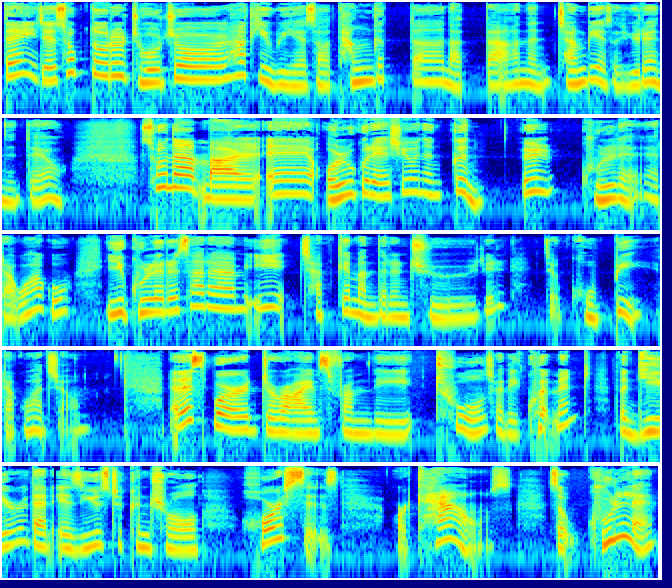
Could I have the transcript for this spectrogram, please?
때 이제 속도를 조절하기 위해서 당겼다 놨다 하는 장비에서 유래했는데요. 소나 말의 얼굴에 씌우는 끈을 굴레라고 하고 이 굴레를 사람이 잡게 만드는 줄을 이제 고비라고 하죠. Now, this word derives from the tools or the equipment, the gear that is used to control horses or cows. So, 굴레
